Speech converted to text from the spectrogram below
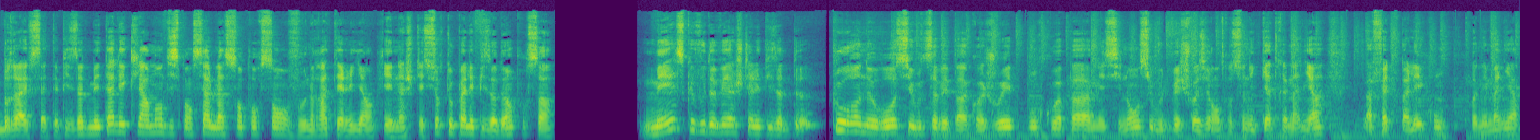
Bref, cet épisode métal est clairement dispensable à 100%, vous ne ratez rien, et n'achetez surtout pas l'épisode 1 pour ça. Mais est-ce que vous devez acheter l'épisode 2 Pour 1 euro, si vous ne savez pas à quoi jouer, pourquoi pas, mais sinon, si vous devez choisir entre Sonic 4 et Mania, bah faites pas les cons, prenez Mania.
